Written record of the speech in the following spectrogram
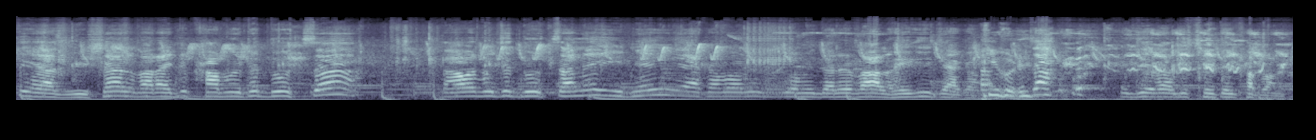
তেজ বিশাল বাড়া একটু খাব একটু দুধ চা? তা আবার বলছে দুধ চা নেই ই নেই একেবারে জমিদারের বাল হয়ে গিয়েছে একেবারে যা, যে বাড়ি সেটাই খাব আমরা।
